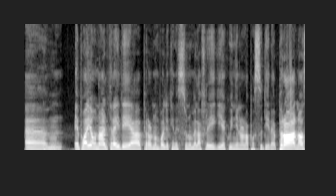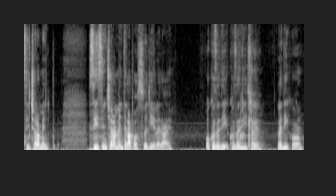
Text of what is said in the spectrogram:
Ehm, Mhm. E poi ho un'altra idea, però non voglio che nessuno me la freghi e quindi non la posso dire. Però no, sinceramente... Sì, sinceramente la posso dire, dai. O cosa, di- cosa dici? Ok. La dico?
